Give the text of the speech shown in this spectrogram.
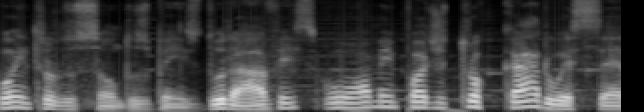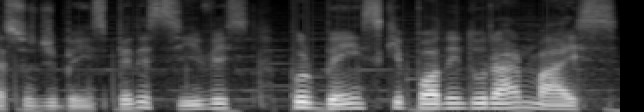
com a introdução dos bens duráveis, o homem pode trocar o excesso de bens perecíveis por bens que podem durar mais,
